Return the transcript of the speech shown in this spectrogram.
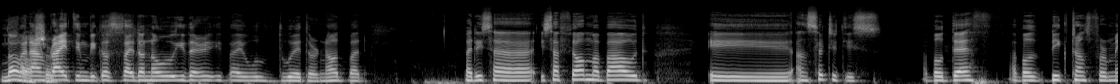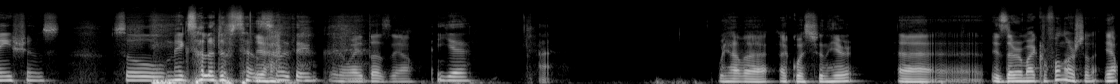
No, what no, I'm sure. writing because I don't know either if I will do it or not. But but it's a it's a film about uh, uncertainties, about death, about big transformations. So makes a lot of sense. Yeah. I think. In a way, it does. Yeah. Yeah. We have a, a question here. Uh, is there a microphone or should I? Yeah.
